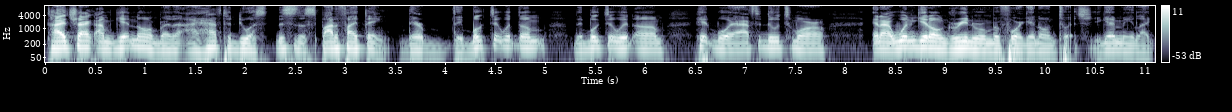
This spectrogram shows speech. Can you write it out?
Tie track, I'm getting on, brother. I have to do a. This is a Spotify thing. They're they booked it with them. They booked it with um Hit Boy. I have to do it tomorrow, and I wouldn't get on Green Room before getting on Twitch. You get me? Like,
